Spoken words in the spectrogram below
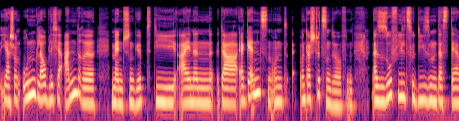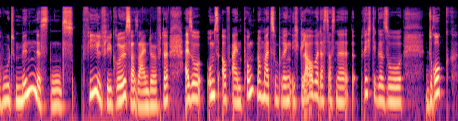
ja schon unglaubliche andere Menschen gibt, die einen da ergänzen und unterstützen dürfen. Also so viel zu diesem, dass der Hut mindestens viel, viel größer sein dürfte. Also um es auf einen Punkt nochmal zu bringen, ich glaube, dass das eine richtige so Druck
